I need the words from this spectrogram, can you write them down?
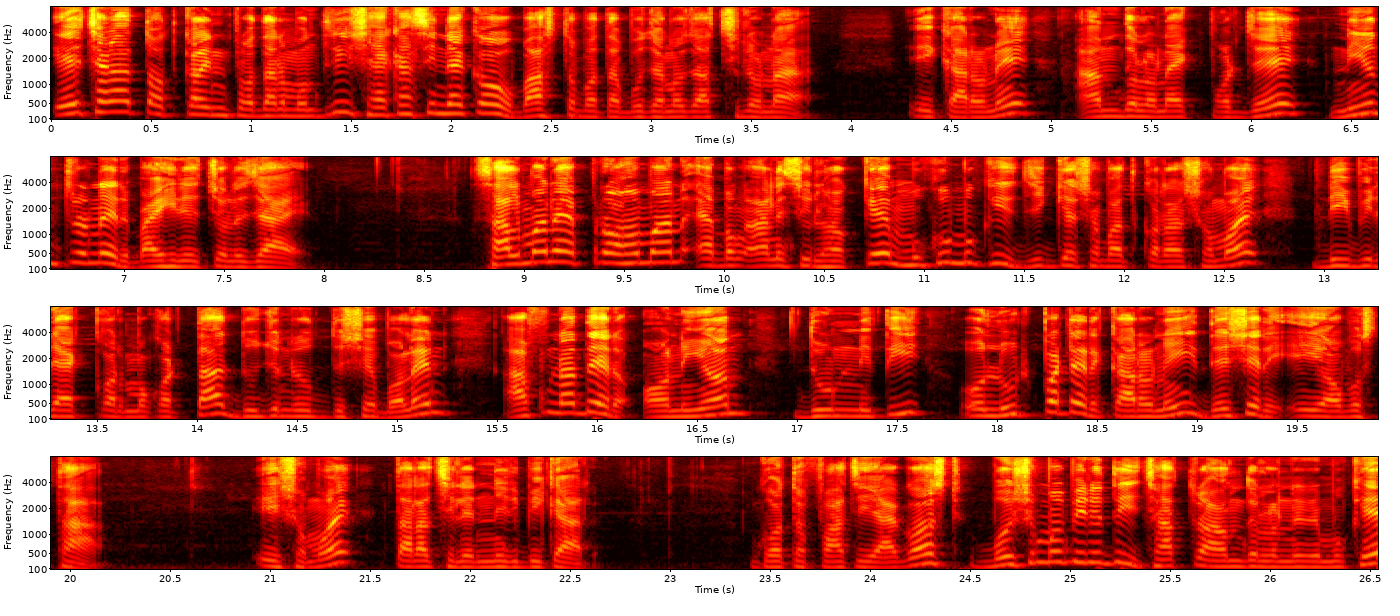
এছাড়া তৎকালীন প্রধানমন্ত্রী শেখ হাসিনাকেও বাস্তবতা বোঝানো যাচ্ছিল না। এই কারণে আন্দোলন এক পর্যায়ে নিয়ন্ত্রণের বাইরে চলে যায়। সালমান এফ রহমান এবং আনিসুল হককে মুখোমুখি জিজ্ঞাসাবাদ করার সময় ডিবির এক কর্মকর্তা দুজনের উদ্দেশ্যে বলেন, আপনাদের অনিয়ম, দুর্নীতি ও লুটপাটের কারণেই দেশের এই অবস্থা। এ সময় তারা ছিলেন নির্বিকার। গত পাঁচই আগস্ট বৈষম্য বিরোধী ছাত্র আন্দোলনের মুখে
